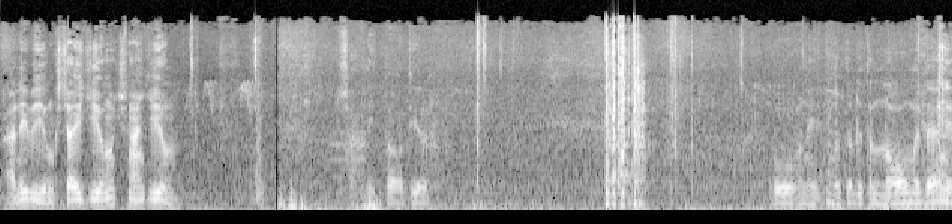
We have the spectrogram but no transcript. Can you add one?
à đi biển xây chiếng sang chiếng xả đi to tia ô này mà tao tao nó mà thế nè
